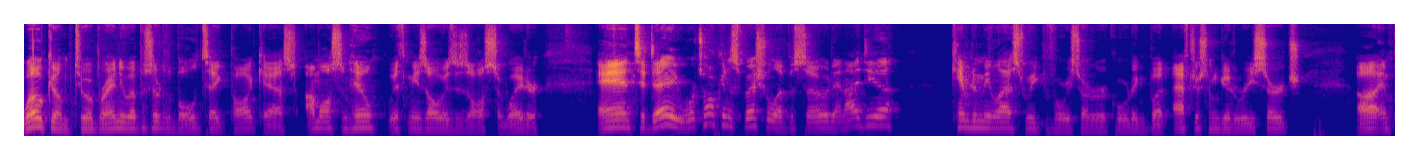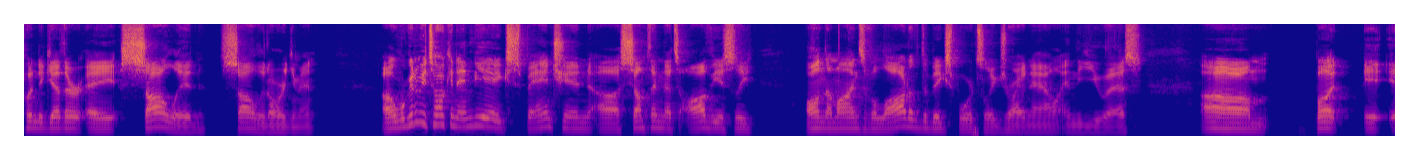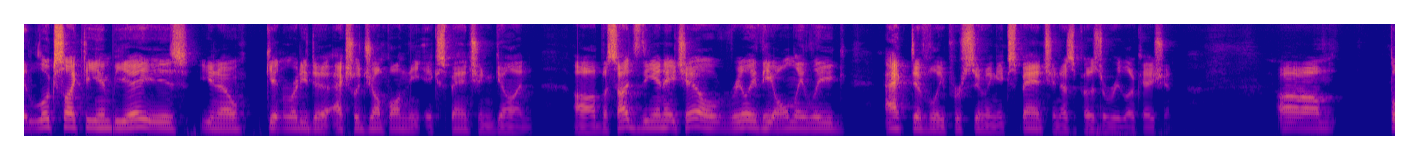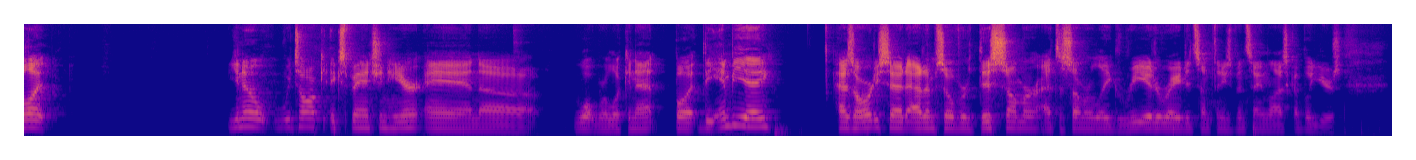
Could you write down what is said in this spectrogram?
Welcome to a brand new episode of the Bold Take Podcast. I'm Austin Hill. With me, as always, is Austin Wader. And today we're talking a special episode. An idea came to me last week before we started recording, but after some good research uh, and putting together a solid, solid argument, uh, we're going to be talking NBA expansion, uh, something that's obviously on the minds of a lot of the big sports leagues right now in the U.S. Um, but it, it looks like the NBA is, you know, getting ready to actually jump on the expansion gun. Uh, besides the NHL, really the only league actively pursuing expansion as opposed to relocation. Um, but you know, we talk expansion here and uh, what we're looking at, but the NBA has already said Adam Silver this summer at the Summer League reiterated something he's been saying the last couple of years.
